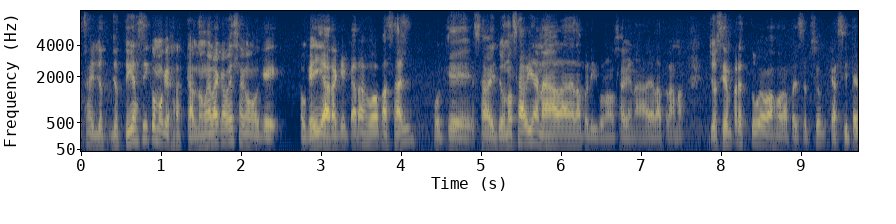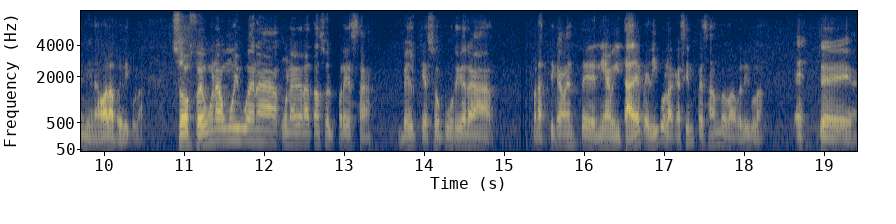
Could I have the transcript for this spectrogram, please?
o sea, yo, yo estoy así como que rascándome la cabeza, como que, ok, ¿y ahora qué carajo va a pasar? Porque, ¿sabes? Yo no sabía nada de la película, no sabía nada de la trama. Yo siempre estuve bajo la percepción que así terminaba la película. So, fue una muy buena, una grata sorpresa ver que eso ocurriera prácticamente ni a mitad de película, casi empezando la película. Este,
